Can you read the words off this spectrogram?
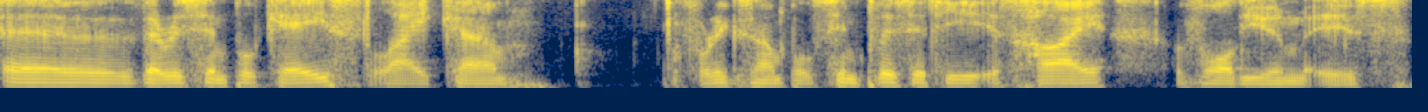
uh, very simple case, like, um, for example, simplicity is high, volume is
